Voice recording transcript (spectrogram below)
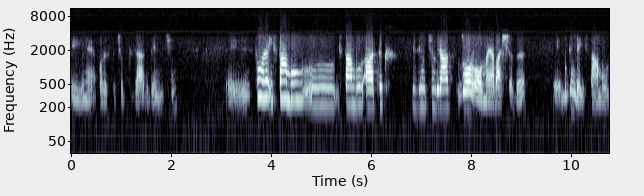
E, yine orası da çok güzeldi benim için. E, sonra İstanbul e, İstanbul artık bizim için biraz zor olmaya başladı. E, bugün de İstanbul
